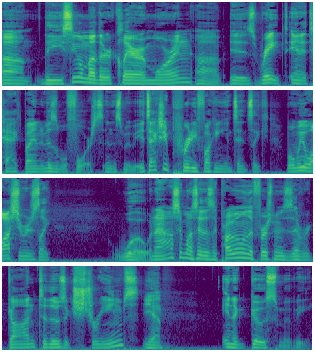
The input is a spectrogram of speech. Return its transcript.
um, the single mother Carla Moran uh, is raped and attacked by an invisible force in this movie. It's actually pretty fucking intense. Like when we watched it, we are just like, "Whoa!" And I honestly want to say this like probably one of the first movies that's ever gone to those extremes Yeah. in a ghost movie.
